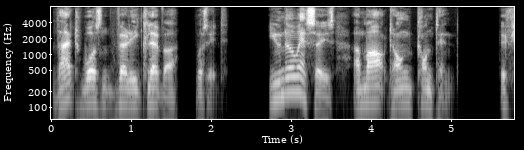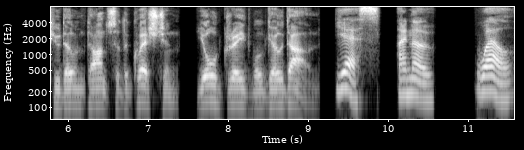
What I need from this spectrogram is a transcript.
That wasn't very clever, was it? You know essays are marked on content. If you don't answer the question, your grade will go down. Yes, I know. Well,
